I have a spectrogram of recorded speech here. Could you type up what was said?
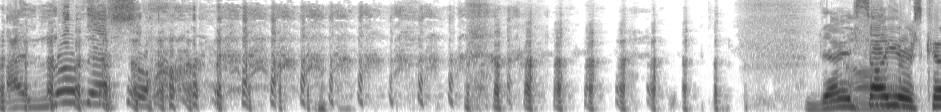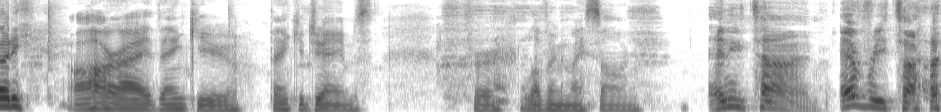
I love that song. There, it's all Oh. yours, Cody. All right. Thank you. Thank you, James, for loving my song. Anytime, every time.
